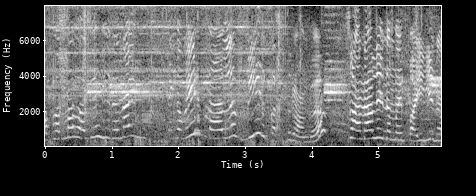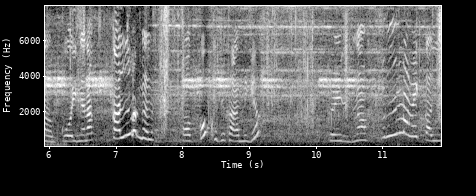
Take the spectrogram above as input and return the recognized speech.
அப்புறமா வந்து இதுனா எங்கள் வீடு மேலே வீடு கட்டுறாங்க ஸோ அதனால மாதிரி பையனை இருக்கும் இங்கன்னா கல்லுங்கள் இருக்கும் கொஞ்சம் காமிங்க ஸோ இதுனா ஃபுல்லாகவே கல்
